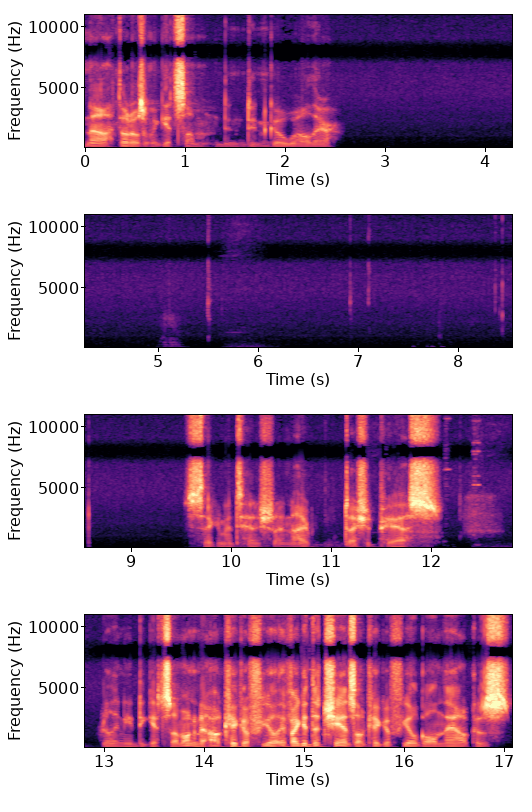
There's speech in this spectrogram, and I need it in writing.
No, I thought I was going to get something. Didn't didn't go well there. Second attention. I I should pass. Really need to get some. I'm gonna. I'll kick a field. If I get the chance, I'll kick a field goal now because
